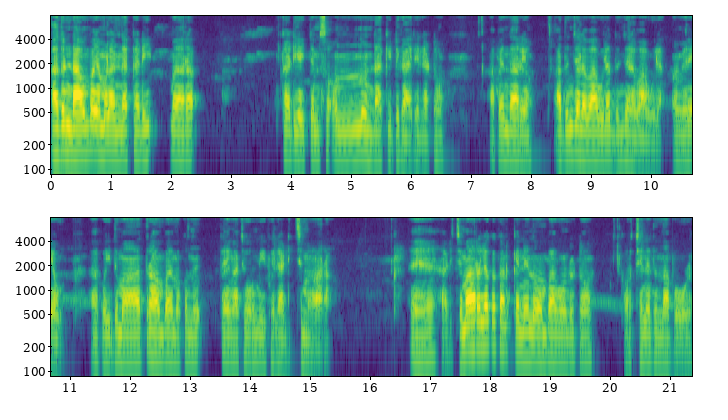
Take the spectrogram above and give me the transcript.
അതുണ്ടാവുമ്പോൾ നമ്മൾ എണ്ണക്കടി വേറെ കടി ഐറ്റംസ് ഒന്നും ഉണ്ടാക്കിയിട്ട് കാര്യമില്ല കേട്ടോ അപ്പോൾ എന്താ അറിയോ? അതും ചിലവാകില്ല അതും ചിലവാകില്ല അങ്ങനെയാവും. അപ്പോൾ ഇത് മാത്രമാകുമ്പോൾ നമുക്കൊന്ന് തേങ്ങാച്ചോറും ബീഫും എല്ലാം അടിച്ച് മാറാം. അടിച്ച് മാറലൊക്കെ കണക്ക് തന്നെ നോമ്പാകൊണ്ട് കേട്ടോ കുറച്ച് തന്നെ തിന്നാൽ പോവുള്ളൂ.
